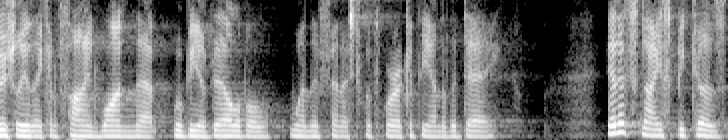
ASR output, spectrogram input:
usually they can find one that will be available when they're finished with work at the end of the day. And it's nice because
